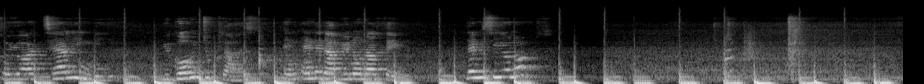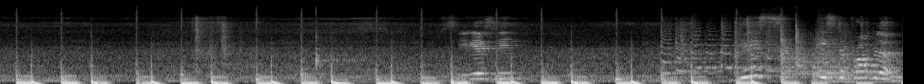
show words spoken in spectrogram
So you are telling me you go into class and ended up you know nothing. Let me see your notes. Seriously? This is the problem,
